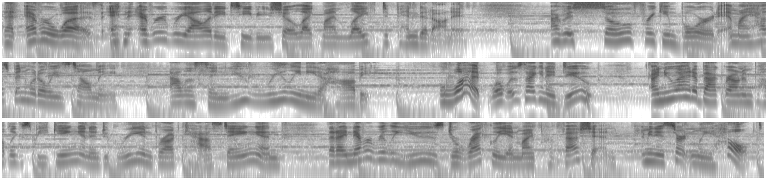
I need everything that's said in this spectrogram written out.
that ever was and every reality TV show like my life depended on it. I was so freaking bored, and my husband would always tell me, Allison, you really need a hobby. What? What was I going to do? I knew I had a background in public speaking and a degree in broadcasting, and that I never really used directly in my profession. I mean, it certainly helped,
